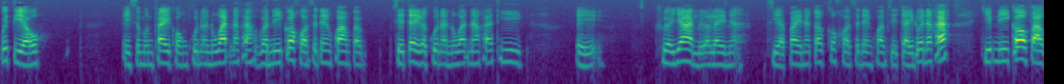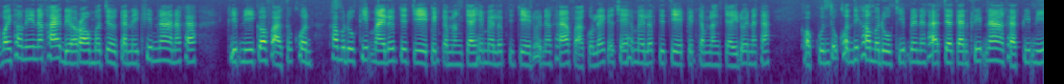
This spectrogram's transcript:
ก๋วยเตี๋ยวไอสมุนไพรของคุณอนุวัฒน์นะคะ วันนี้ก็ขอแสดงความกับเสียใจกับคุณอนุวัฒน์นะคะ ที่เอเครือญาติหรืออะไรเนี่ย เสียไปนะก็ก็ขอแสดงความเสียใจด้วยนะคะ คลิปนี้ก็ฝากไว้เท่านี้นะคะ เดี๋ยวเรามาเจอกันในคลิปหน้านะคะ คลิปนี้ก็ฝากทุกคนเข้ามาดูคลิปไม่เลิบเจเจเป็นกำลังใจให้แม่เลิฟเจเจด้วยนะคะ ฝากกดไลค์กดแชร์ให้ My Love JJ เป็นกำลังใจด้วยนะคะ ขอบคุณทุกคนที่เข้ามาดูคลิปด้วยนะคะ เจอกันคลิปหน้าค่ะ คลิปนี้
